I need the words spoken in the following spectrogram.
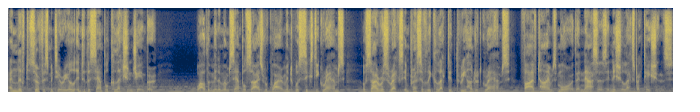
and lift surface material into the sample collection chamber. While the minimum sample size requirement was 60 grams, OSIRIS-REx impressively collected 300 grams, five times more than NASA's initial expectations.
